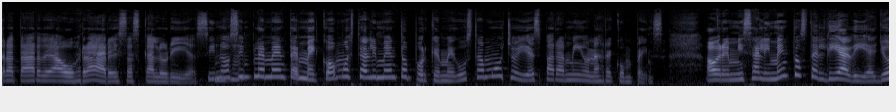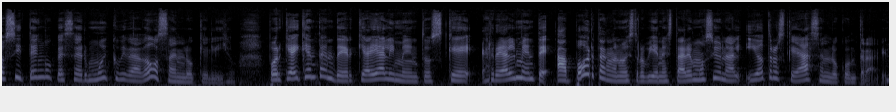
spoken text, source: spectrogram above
tratar de ahorrar esas calorías, sino simplemente me como este alimento porque me gusta mucho y es para mí una recompensa. Ahora, en mis alimentos del día a día, yo sí tengo que ser muy cuidadosa en lo que elijo, porque hay que entender que hay alimentos que realmente aportan a nuestro bienestar emocional y otros que hacen lo contrario.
